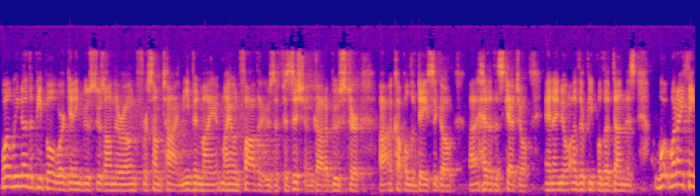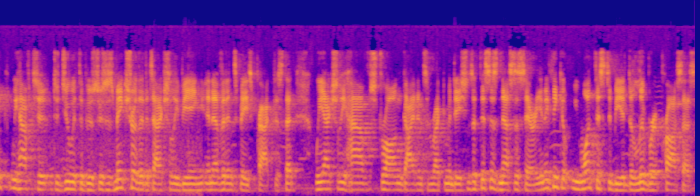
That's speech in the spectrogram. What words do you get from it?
Well, we know that people were getting boosters on their own for some time. Even my, my own father, who's a physician, got a booster uh, a couple of days ago uh, ahead of the schedule. And I know other people that have done this. What, what I think we have to, to do with the boosters is make sure that it's actually being an evidence based practice, that we actually have strong guidance and recommendations that this is necessary. And I think we want this to be a deliberate process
